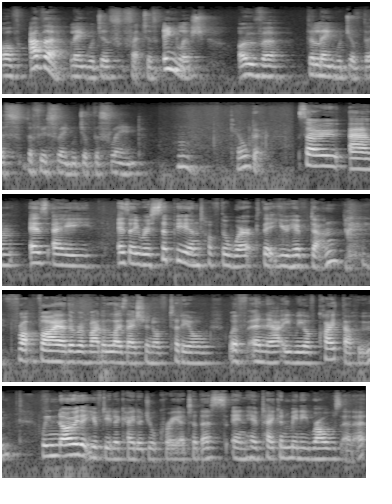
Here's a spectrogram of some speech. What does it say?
of other languages such as English over the language of this, the first language of this land. Hmm. Killed it. So, um, as a as a recipient of the work that you have done via the revitalisation of te reo within our iwi of Kāi Tahu, we know that you've dedicated your career to this and have taken many roles in it.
